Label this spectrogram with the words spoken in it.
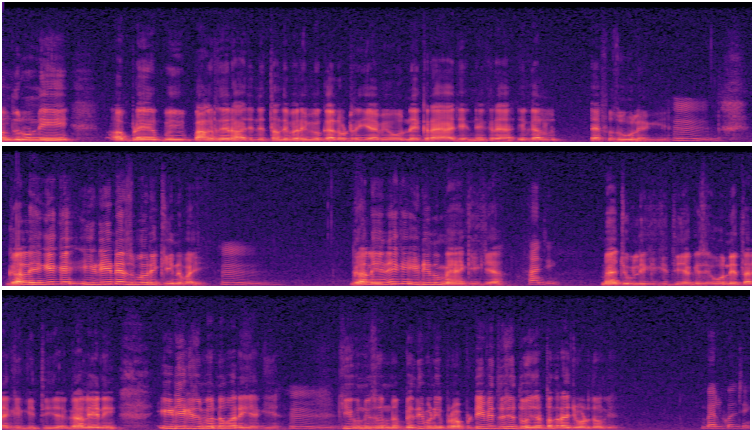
ਅੰਦਰੂਨੀ ਆਪਣੇ ਕੋਈ ਕਾਂਗਰਸ ਦੇ ਰਾਜਨੇਤਾਵਾਂ ਦੇ ਬਾਰੇ ਵੀ ਉਹ ਗੱਲ ਉੱਠ ਰਹੀ ਹੈ ਵੀ ਉਹਨੇ ਕਰਾਇਆ ਜੇ ਇਹਨੇ ਕਰਾਇਆ ਇਹ ਗੱਲ ਇਹ ਫਜ਼ੂਲ ਹੈਗੀ ਹੈ। ਹੂੰ। ਗੱਲ ਹੈਗੀ ਕਿ ਈਡੀ ਨੇ ਜ਼ਿੰਮੇਵਾਰੀ ਕੀ ਨਿਭਾਈ? ਹੂੰ। ਗੱਲ ਇਹ ਨਹੀਂ ਕਿ ਈਡੀ ਨੂੰ ਮੈਂ ਕੀ ਕਿਹਾ? ਹਾਂਜੀ। ਮੈਂ ਚੁਗਲੀ ਕੀ ਕੀਤੀ ਹੈ? ਕਿਸੇ ਹੋਰ ਨੇਤਾ ਨੇ ਕੀ ਕੀਤੀ ਹੈ? ਗੱਲ ਇਹ ਨਹੀਂ। ਈਡੀ ਦੀ ਜ਼ਿੰਮੇਵਾਰੀ ਹੈਗੀ ਹੈ। ਕਿ 1990 ਦੀ ਬਣੀ ਪ੍ਰਾਪਰਟੀ ਵੀ ਤੁਸੀਂ 2015 'ਚ ਜੋੜ ਦੋਗੇ? ਬਿਲਕੁਲ ਜੀ।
